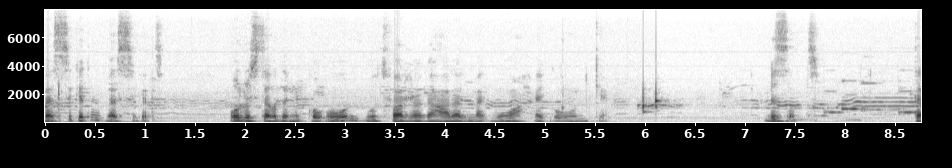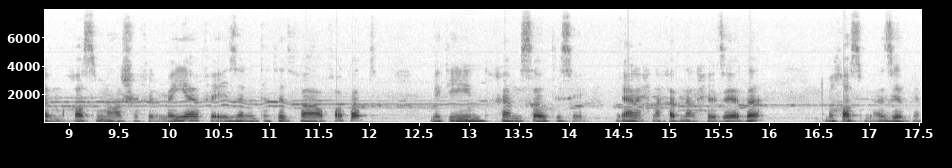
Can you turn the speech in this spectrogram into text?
بس كده بس كده. قول له استخدم الكوبون واتفرج على المجموع هيكون كام. بالظبط. تم خصم عشرة في المية فإذا أنت تدفع فقط ميتين خمسة وتسعين. يعني إحنا خدنا الحذاء ده بخصم أزيد من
